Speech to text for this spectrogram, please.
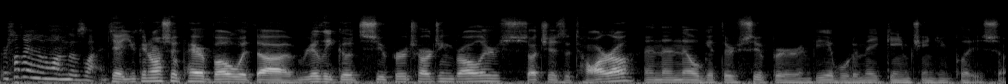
or something along those lines. Yeah, you can also pair Bo with uh, really good supercharging brawlers such as a Tara, and then they'll get their super and be able to make game-changing plays. So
